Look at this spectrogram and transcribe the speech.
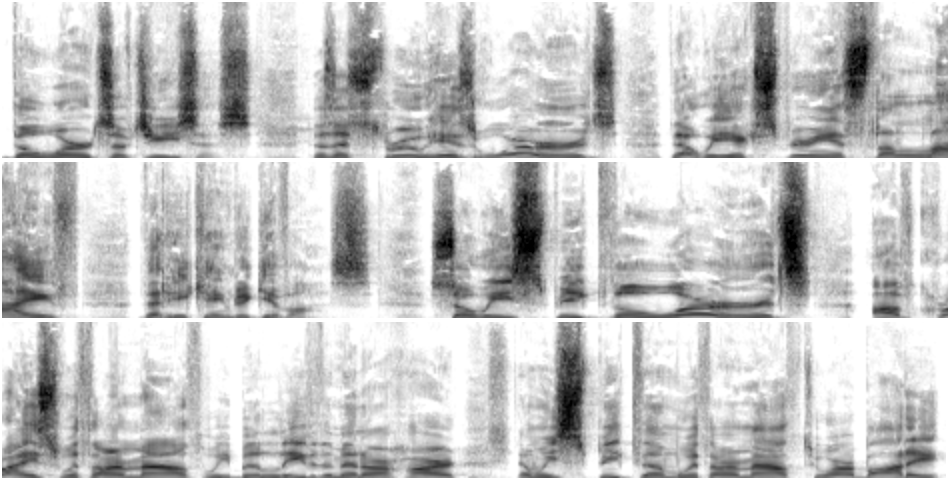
the words of Jesus because it's through his words that we experience the life that he came to give us. So we speak the words of Christ with our mouth. We believe them in our heart and we speak them with our mouth to our body.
